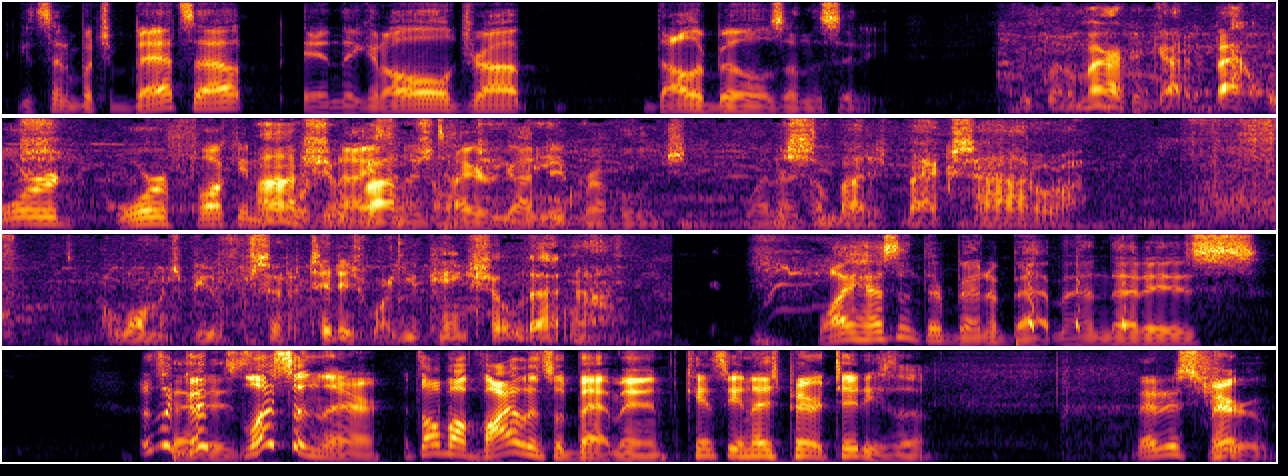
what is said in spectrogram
He could send a bunch of bats out, and they could all drop dollar bills on the city, People in America got it backwards. or or fucking organize an entire goddamn revolution. Why not do somebody's backside or a, a woman's beautiful set of titties. Why, you can't show that now. Why hasn't there been a Batman that is? That's a that good is- lesson there. It's all about violence with Batman. Can't see a nice pair of titties though. That is Mer- true.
